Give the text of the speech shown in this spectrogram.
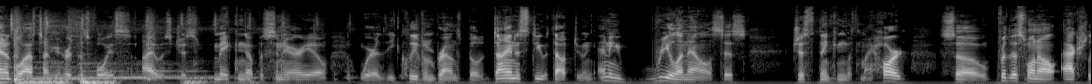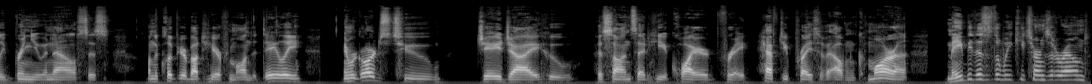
I know the last time you heard this voice, I was just making up a scenario where the Cleveland Browns build a dynasty without doing any real analysis, just thinking with my heart. So for this one, I'll actually bring you analysis on the clip you're about to hear from On the Daily. In regards to JJ, who Hasan said he acquired for a hefty price of Alvin Kamara, maybe this is the week he turns it around.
